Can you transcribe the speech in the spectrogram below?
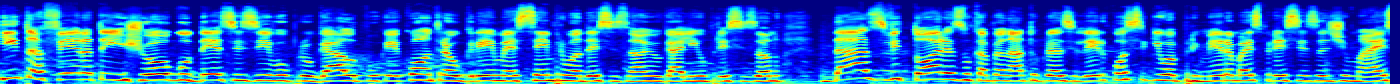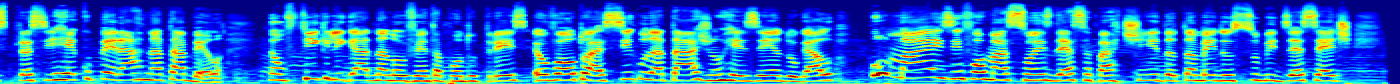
quinta-feira tem jogo decisivo para o Galo, porque contra o Grêmio é sempre uma decisão e o Galinho precisando das vitórias no Campeonato Brasileiro. Conseguiu a primeira, mas precisa de mais para se recuperar na tabela. Então fique ligado na 90.3. Eu volto às 5 da tarde no Resenha do Galo com mais informações dessa partida, também do Sub-17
